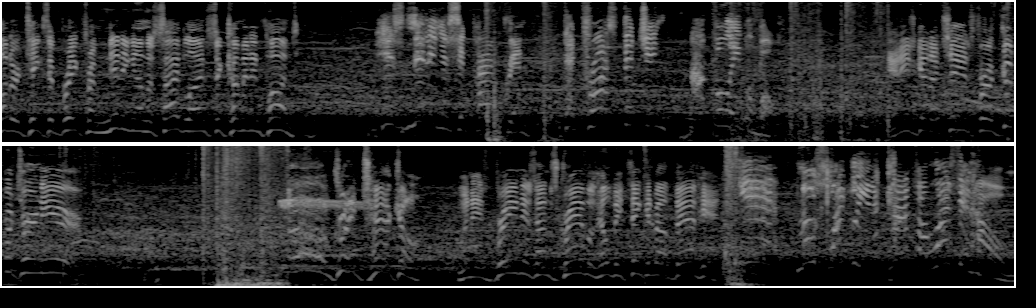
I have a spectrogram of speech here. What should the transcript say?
punter takes a break from knitting on the sidelines to come in and punt. His knitting is superb, Grim. That cross-stitching, unbelievable. And he's got a chance for a good return here. Oh, great tackle. When his brain is unscrambled, he'll be thinking about that hit. Yeah, most likely in a convalescent home.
